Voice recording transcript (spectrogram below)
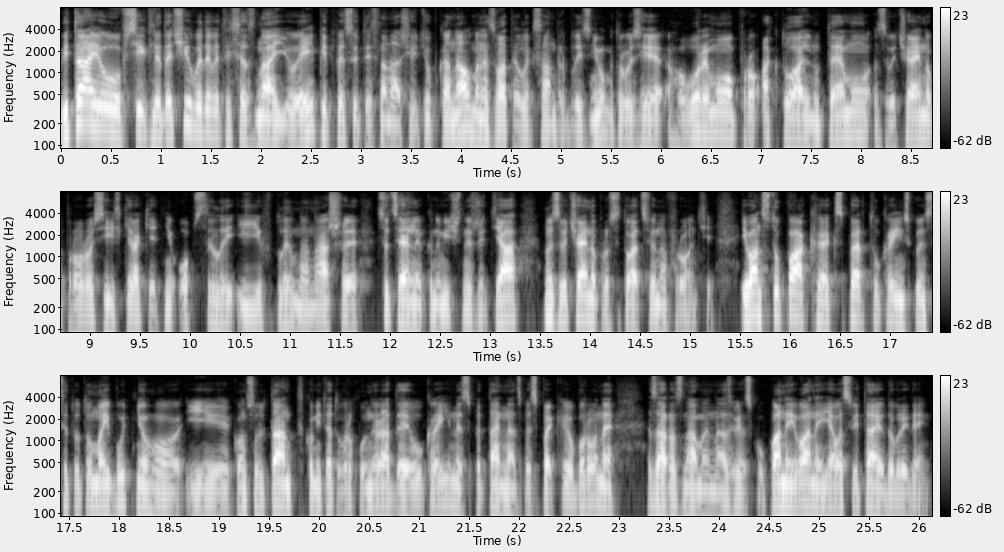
Вітаю всіх глядачів. Ви дивитеся Знай.ua. Підписуйтесь на наш YouTube канал. Мене звати Олександр Близнюк. Друзі, говоримо про актуальну тему, звичайно, про російські ракетні обстріли і їх вплив на наше соціально-економічне життя. Ну і звичайно про ситуацію на фронті. Іван Ступак, експерт Українського інституту майбутнього і консультант комітету Верховної Ради України з питань нацбезпеки і оборони. Зараз з нами на зв'язку. Пане Іване, я вас вітаю. Добрий день.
